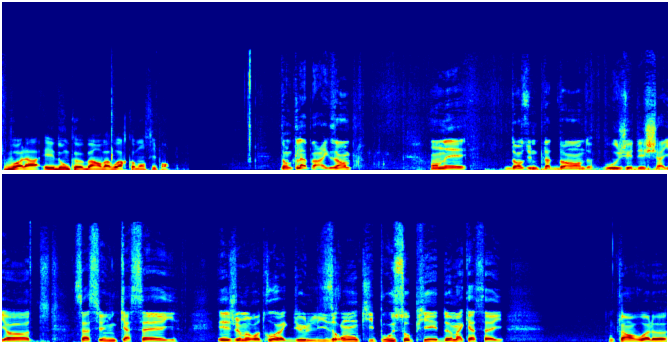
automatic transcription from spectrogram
Voilà, et donc euh, bah, on va voir comment on s'y prend. Donc là par exemple, on est dans une plate-bande où j'ai des chayottes, ça c'est une casseille, et je me retrouve avec du liseron qui pousse au pied de ma casseille. Donc là on voit le,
